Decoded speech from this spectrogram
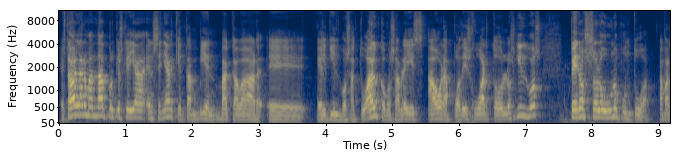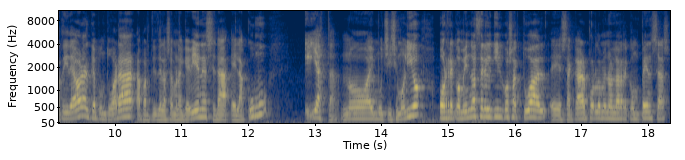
Estaba en la hermandad porque os quería enseñar que también va a acabar eh, el Guild Boss actual. Como sabréis, ahora podéis jugar todos los Guild Boss Pero solo uno puntúa. A partir de ahora el que puntuará, a partir de la semana que viene, será el Akumu y ya está, no hay muchísimo lío Os recomiendo hacer el Guild Boss actual eh, Sacar por lo menos las recompensas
